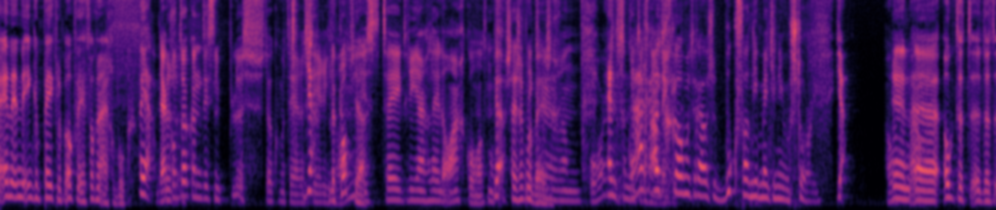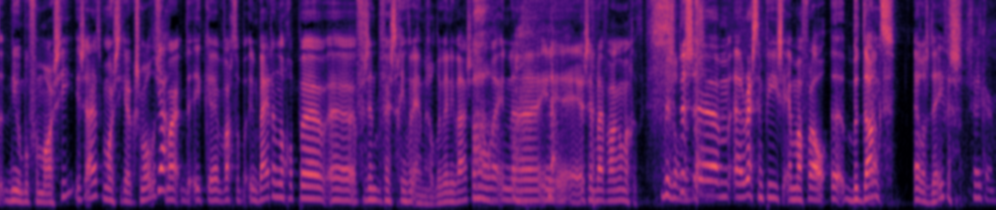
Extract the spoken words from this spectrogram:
en, en de Ink P Club ook, weer- heeft ook een eigen boek. Oh ja, Daar Dus- komt ook een Disney Plus documentaire Ja, serie dat klopt, van. ja. Is twee, drie jaar geleden al aangekondigd. Nog Ja, zij is ook mee niks bezig. en Dus vandaag uitgekomen trouwens het boek van die Imagineering Story. Oh, en eh, ook dat, eh, dat het nieuwe boek van Marcy is uit. Marcy Kerk Smolders. Ja. Maar de- ik eh, wacht op, in beide nog op verzendbevestiging van Amazon. Ik weet niet waar ze allemaal eh, in, in, Nou. zijn blijven hangen, maar goed. Bijzonder. Dus ehm, eh, rest in peace en maar vooral bedankt Alice Davis. Zeker.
